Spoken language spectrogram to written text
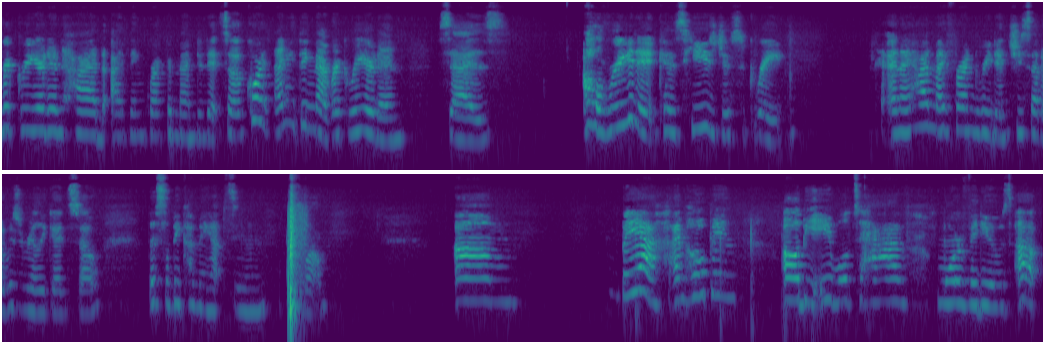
Rick Riordan had, I think, recommended it. So, of course, anything that Rick Riordan says, I'll read it because he's just great. And I had my friend read it, she said it was really good, so this will be coming up soon as well. Um, but yeah, I'm hoping I'll be able to have more videos up.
